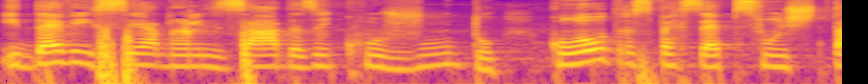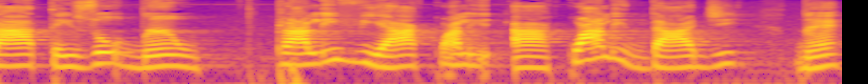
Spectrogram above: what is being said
e devem ser analisadas em conjunto com outras percepções táteis ou não, para aliviar a, quali a qualidade né?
